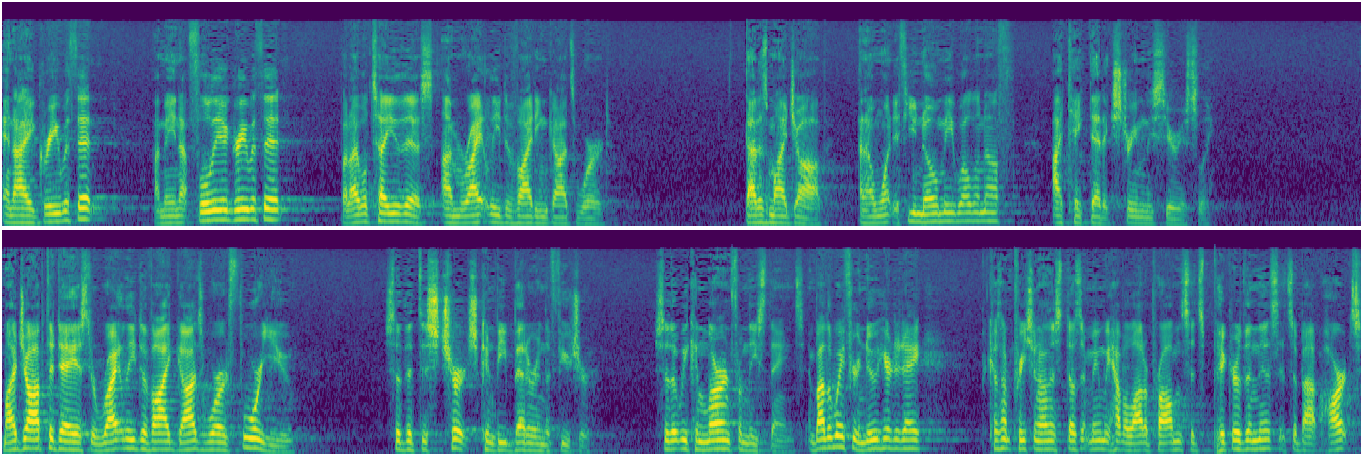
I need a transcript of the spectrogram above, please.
and I agree with it. I may not fully agree with it, but I will tell you this I'm rightly dividing God's Word. That is my job. And I want, if you know me well enough, I take that extremely seriously. My job today is to rightly divide God's Word for you so that this church can be better in the future, so that we can learn from these things. And by the way, if you're new here today, because I'm preaching on this doesn't mean we have a lot of problems. It's bigger than this. It's about hearts.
